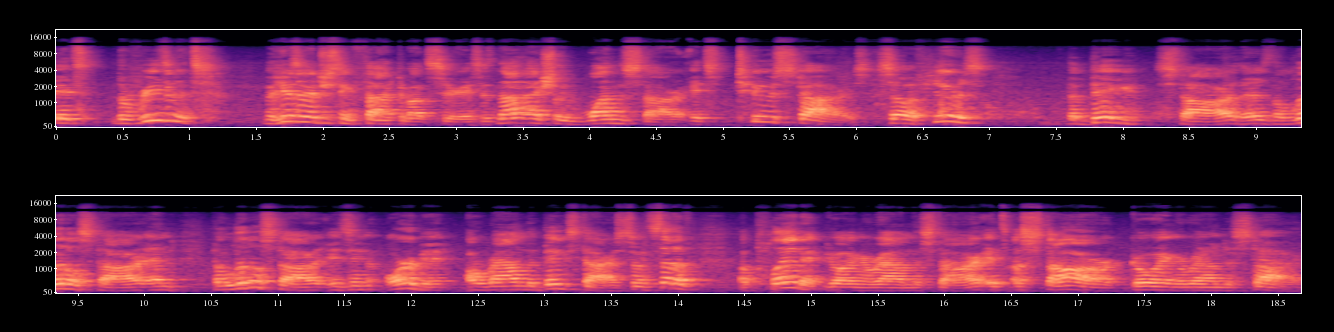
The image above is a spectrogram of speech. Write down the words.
it's the reason it's but here's an interesting fact about Sirius. It's not actually one star, it's two stars. So if here's the big star, there's the little star, and the little star is in orbit around the big star. So instead of a planet going around the star, it's a star going around a star.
